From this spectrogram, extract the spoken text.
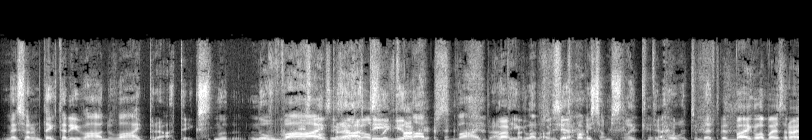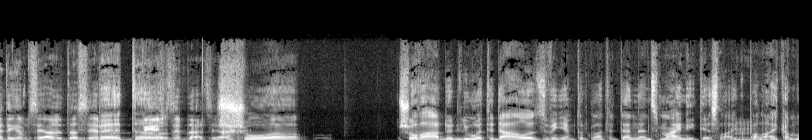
Mēs varam teikt arī vārdu vājprātīgs. Nu, nu vēl vājprātīgi labs. Vājprātīgi labs. labs, Tas jā. pavisam slikti būtu. Bet, Bet baigi labais raidījums, jā, nu, tas ir bet, bieži dzirdēts. Jā. Šo, šo vārdu ir ļoti daudz, viņiem turklāt ir tendence mainīties laika mm. pa laikam.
